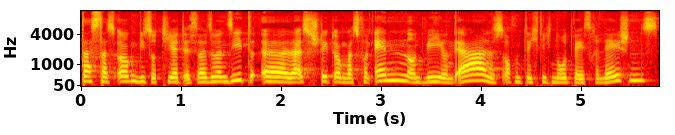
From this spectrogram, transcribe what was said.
dass das irgendwie sortiert ist. Also man sieht, äh, da steht irgendwas von N und W und R, das ist offensichtlich Node-Based Relations,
